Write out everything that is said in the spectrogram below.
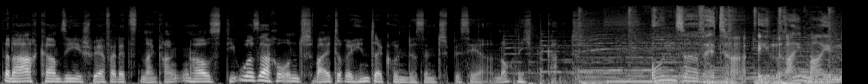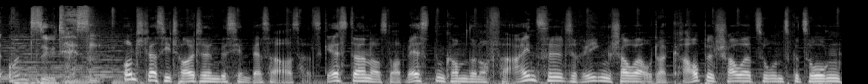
Danach kam sie schwer verletzt in ein Krankenhaus. Die Ursache und weitere Hintergründe sind bisher noch nicht bekannt. Unser Wetter in Rhein-Main und Südhessen. Und das sieht heute ein bisschen besser aus als gestern. Aus Nordwesten kommen nur noch vereinzelt Regenschauer oder Graupelschauer zu uns gezogen.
